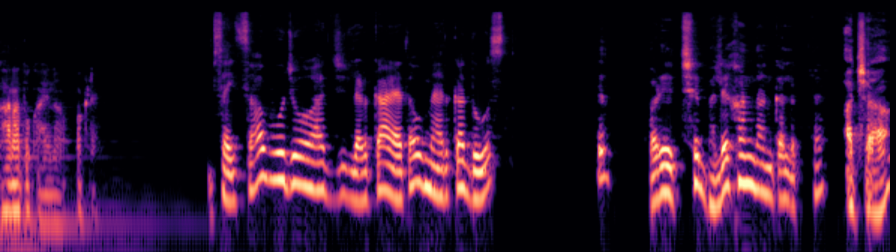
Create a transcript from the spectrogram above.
खाना तो खाए ना पकड़े। सईद साहब वो जो आज लड़का आया था वो मेहर का दोस्त बड़े अच्छे भले खानदान का लगता है। अच्छा।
